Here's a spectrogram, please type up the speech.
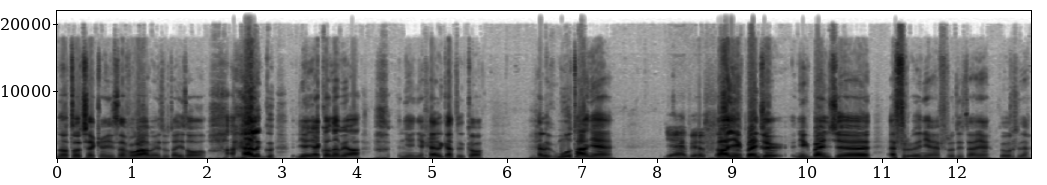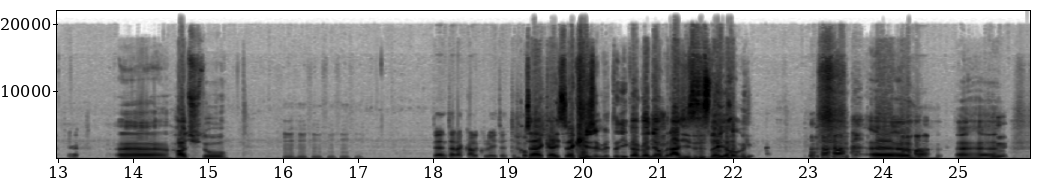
No to czekaj, zawołamy tutaj to H- Helg... Nie, jak ona miała? H- Nie, nie Helga, tylko... Helgmuta? Nie. Nie wiem. No niech będzie, niech będzie... Efro... Nie, Efrodyta nie, kurde. Nie. Eee, chodź tu. Ten teraz calculated robi. Czekaj, czekaj, żeby tu nikogo nie obrazić ze znajomych. Eee, eee,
